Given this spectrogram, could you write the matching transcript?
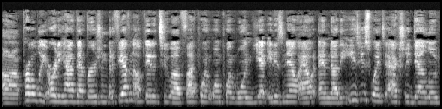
uh, probably already have that version, but if you haven't updated to uh, 5.1.1 yet, it is now out, and uh, the easiest way to actually download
